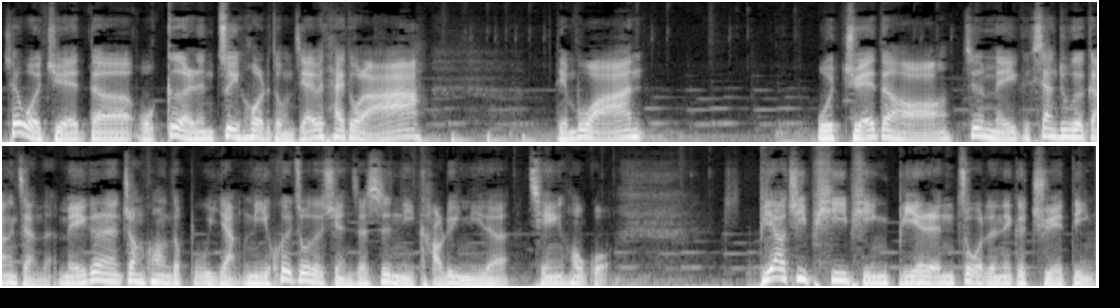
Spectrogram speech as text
所以我觉得我个人最后的总结，因为太多了啊，点不完。我觉得哦，就是每一个像杜哥刚刚讲的，每一个人的状况都不一样，你会做的选择是你考虑你的前因后果，不要去批评别人做的那个决定，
